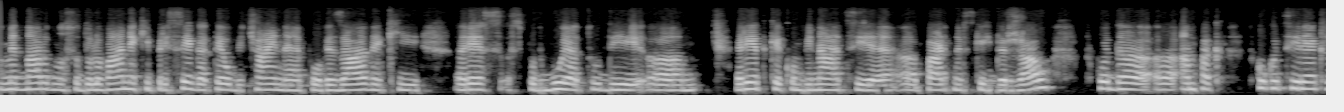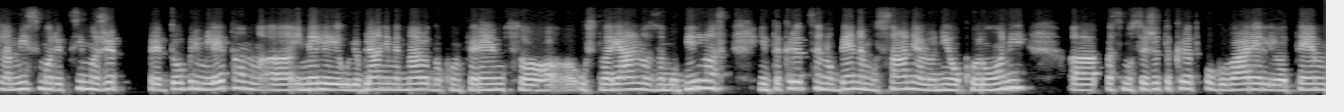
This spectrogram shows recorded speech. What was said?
mednarodno sodelovanje, ki presega te običajne povezave, ki res spodbuja tudi um, redke kombinacije uh, partnerskih držav. Da, ampak, tako kot si rekla, mi smo recimo že pred dobrim letom imeli v Ljubljani mednarodno konferenco Ustvarjalnost za mobilnost in takrat se nobenemu sanjalo ni o koroni. Pa smo se že takrat pogovarjali o tem,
